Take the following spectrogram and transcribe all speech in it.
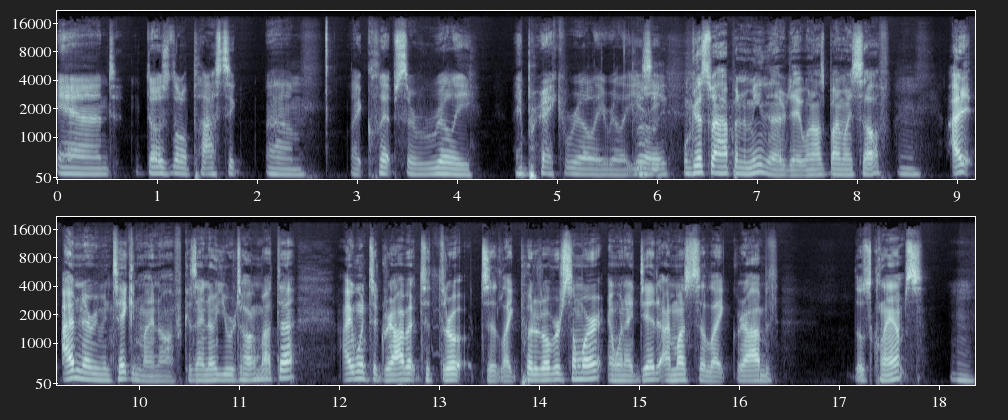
and those little plastic um, like clips are really they break really really easy. Really. Well, guess what happened to me the other day when I was by myself? Mm. I I've never even taken mine off because I know you were talking about that. I went to grab it to throw to like put it over somewhere, and when I did, I must have like grabbed those clamps, Mm.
